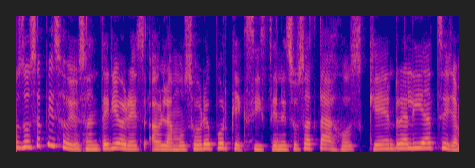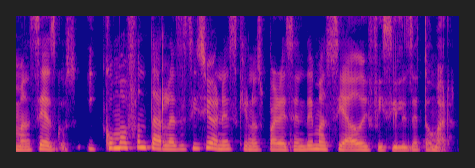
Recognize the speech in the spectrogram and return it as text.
Los dos episodios anteriores hablamos sobre por qué existen esos atajos que en realidad se llaman sesgos y cómo afrontar las decisiones que nos parecen demasiado difíciles de tomar.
